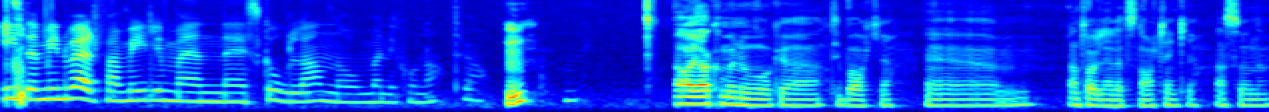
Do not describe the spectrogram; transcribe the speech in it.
inte min värdfamilj men eh, skolan och människorna tror jag. ja, jag kommer nog åka tillbaka. Ehm, antagligen rätt snart tänker jag. Alltså nu,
